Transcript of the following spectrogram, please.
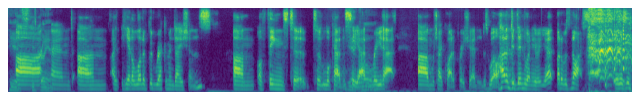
He is. He's Uh, brilliant. And um, I, he had a lot of good recommendations um, of things to to look at and Yeah, see at and read at, um, which I quite appreciated as well. Haven't dipped into any of it yet, but it was nice. it was.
